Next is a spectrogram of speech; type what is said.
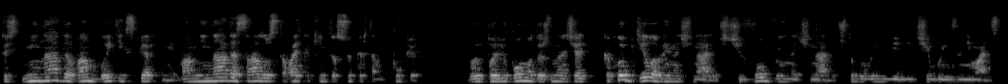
То есть не надо вам быть экспертами, вам не надо сразу вставать каким-то супер там пупер вы по-любому должны начать, какое бы дело вы ни начинали, с чего бы вы ни начинали, что бы вы ни вели, чем бы ни занимались,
